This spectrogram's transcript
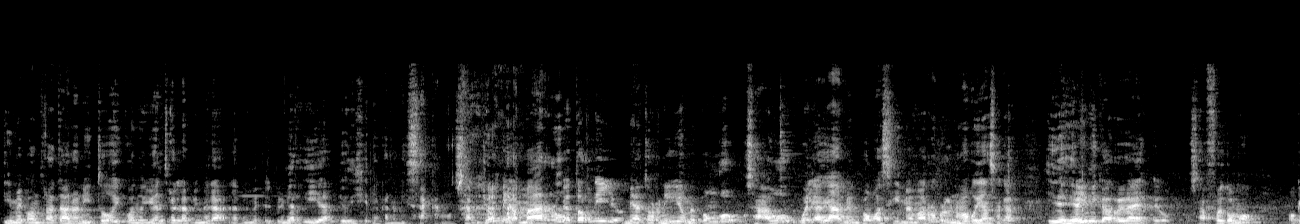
y me contrataron y todo, y cuando yo entré la primera, la primer- el primer día, yo dije, de acá no me sacan, o sea, yo me amarro, Me atornillo. me atornillo, me pongo, o sea, hago huelga de hambre, me pongo así, me amarro, porque no me podían sacar. Y desde ahí mi carrera despegó, o sea, fue como, ok,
